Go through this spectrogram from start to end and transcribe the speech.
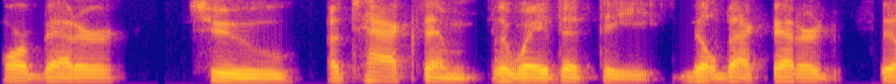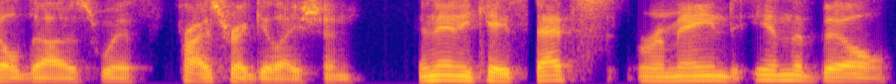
or better to attack them the way that the Build Back Better bill does with price regulation. In any case, that's remained in the bill.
